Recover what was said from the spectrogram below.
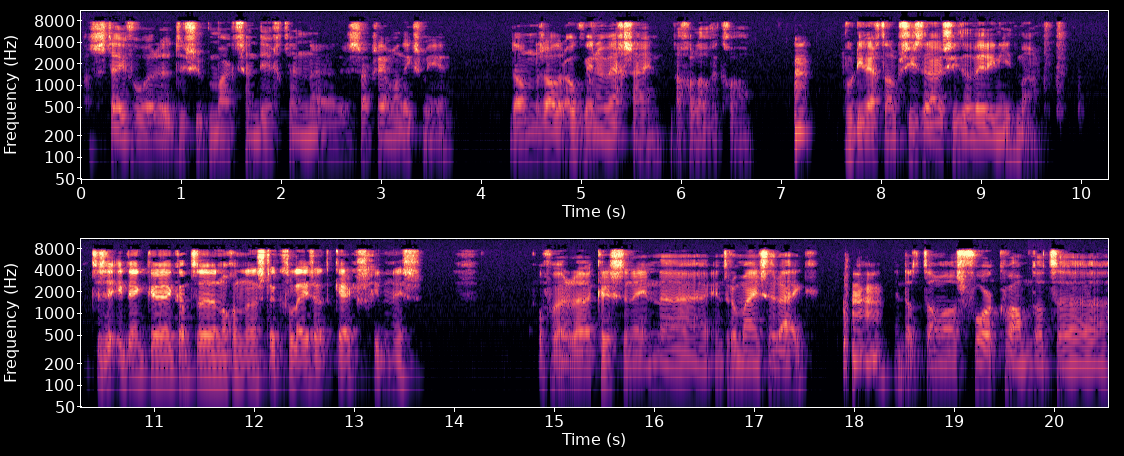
als stel je voor eh, de supermarkten zijn dicht en eh, er is straks helemaal niks meer. Dan zal er ook weer een weg zijn. Dat geloof ik gewoon. Hm. Hoe die weg dan precies eruit ziet, dat weet ik niet. Maar het is, ik denk, eh, ik had eh, nog een stuk gelezen uit de kerkgeschiedenis. Over eh, christenen in, eh, in het Romeinse Rijk. Mhm. En dat het dan wel eens voorkwam dat, eh,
